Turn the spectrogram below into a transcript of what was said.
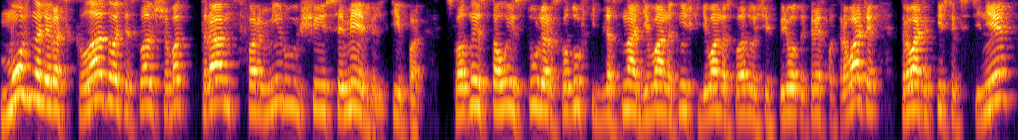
Можно ли раскладывать и складывать в шаббат трансформирующуюся мебель, типа складные столы, стулья, раскладушки для сна, диваны, книжки, диваны, раскладывающие вперед и кресла, кровати, кровати, откидывающиеся к стене,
